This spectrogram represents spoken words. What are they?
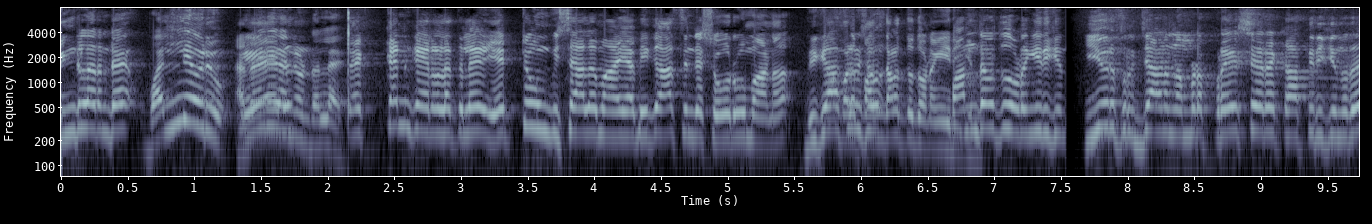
മിംഗ്ലറിന്റെ വലിയൊരു തെക്കൻ കേരളത്തിലെ ഏറ്റവും വിശാലമായ വികാസിന്റെ ഷോറൂമാണ് വികാസ് പന്തളത്ത് തുടങ്ങിയിരിക്കുന്നത്. പന്തളത്ത് തുടങ്ങിയിരിക്കുന്നത്. ഈ ഒരു ഫ്രിഡ്ജാണ് നമ്മുടെ പ്രേക്ഷകരെ കാത്തിരിക്കുന്നത്.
